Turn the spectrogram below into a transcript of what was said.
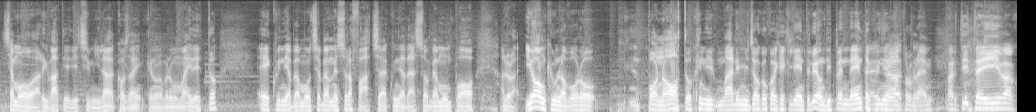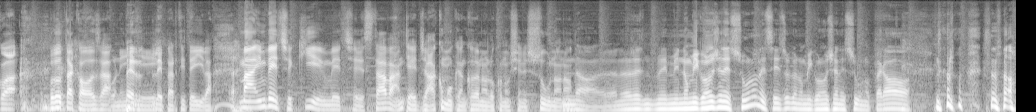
siamo arrivati ai 10.000, cosa che non avremmo mai detto, e quindi abbiamo- ci abbiamo messo la faccia e quindi adesso abbiamo un po'... Allora, io ho anche un lavoro un po' noto, quindi magari mi gioco qualche cliente, lui è un dipendente, quindi non ha Esatto. problemi. Partite IVA qua. Brutta cosa per le partite IVA. Ma invece chi invece sta avanti è Giacomo che ancora non lo conosce nessuno, no? No, eh, mi- non mi conosce nessuno, nel senso che non mi conosce nessuno, però no, no,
